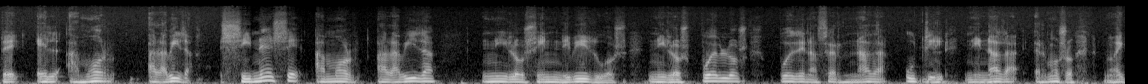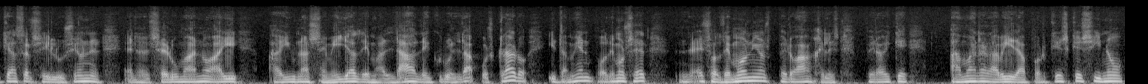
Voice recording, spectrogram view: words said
de el amor a la vida. Sin ese amor a la vida ni los individuos ni los pueblos pueden hacer nada útil ni nada hermoso. No hay que hacerse ilusiones. En el ser humano hay hay una semilla de maldad, de crueldad, pues claro, y también podemos ser esos demonios, pero ángeles, pero hay que amar a la vida, porque es que si no,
